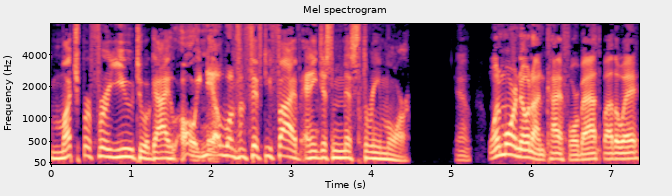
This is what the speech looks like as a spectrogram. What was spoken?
much prefer you to a guy who oh he nailed one from 55 and he just missed three more. Yeah. One more note on Kai Forbath, by the way.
